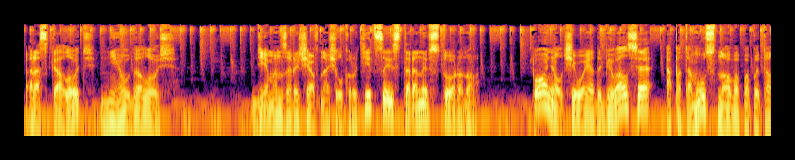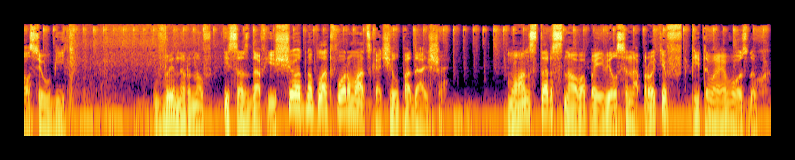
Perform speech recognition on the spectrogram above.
расколоть не удалось. Демон, зарычав, начал крутиться из стороны в сторону, Понял, чего я добивался, а потому снова попытался убить. Вынырнув и создав еще одну платформу, отскочил подальше. Монстр снова появился напротив, впитывая воздух.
